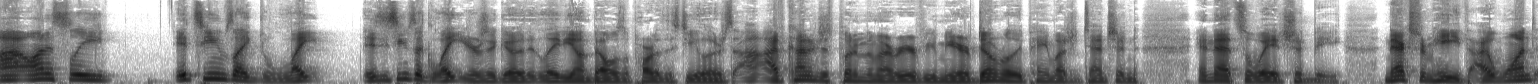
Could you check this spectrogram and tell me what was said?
Honestly, it seems like light it seems like light years ago that Le'Veon Bell was a part of the Steelers. I, have kind of just put him in my rearview mirror. Don't really pay much attention, and that's the way it should be. Next from Heath, I want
